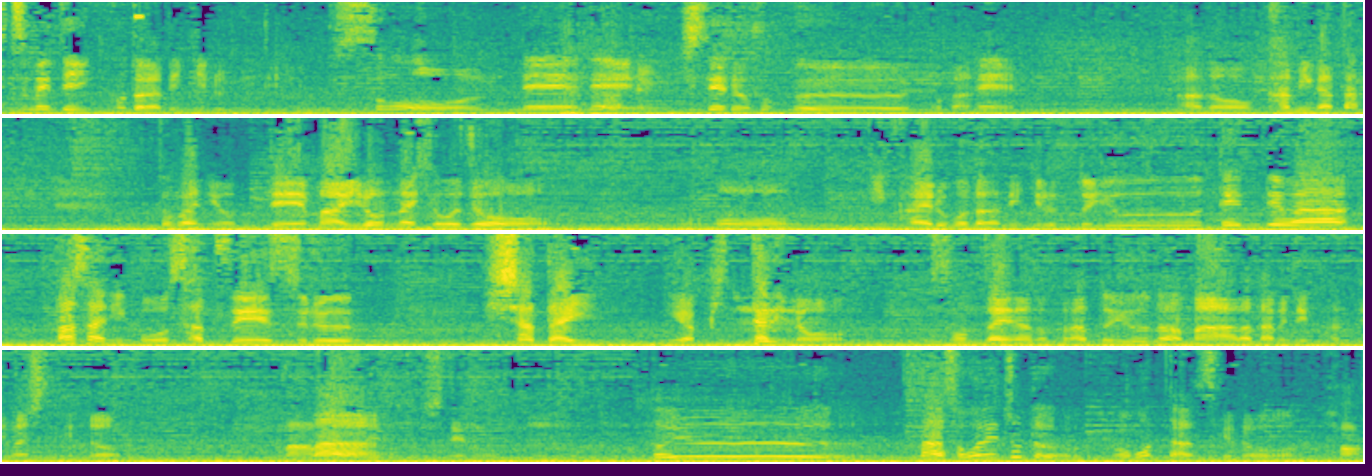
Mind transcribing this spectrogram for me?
詰めていくことができるっていう。そうでまあね、着てる服とかね、あの、髪型とかによって、まあ、いろんな表情をに変えることができるという点ではまさにこう撮影する被写体にはぴったりの存在なのかなというのは、まあ、改めて感じましたけど、まあ、まあうん、という、まあ、そこでちょっと思ったんですけどは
